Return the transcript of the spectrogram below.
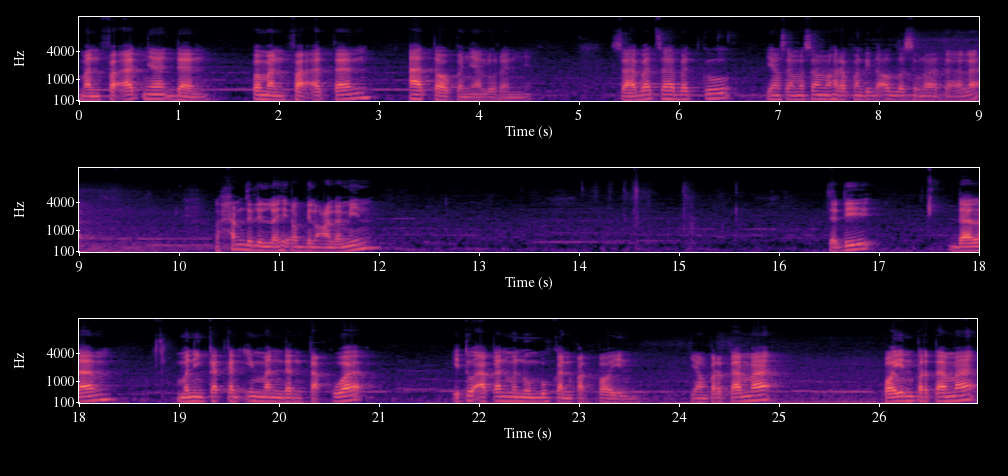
manfaatnya dan pemanfaatan atau penyalurannya. Sahabat-sahabatku yang sama-sama mengharapkan ridha Allah Subhanahu wa taala. Alhamdulillahi rabbil alamin. Jadi dalam meningkatkan iman dan takwa itu akan menumbuhkan empat poin. Yang pertama, poin pertama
